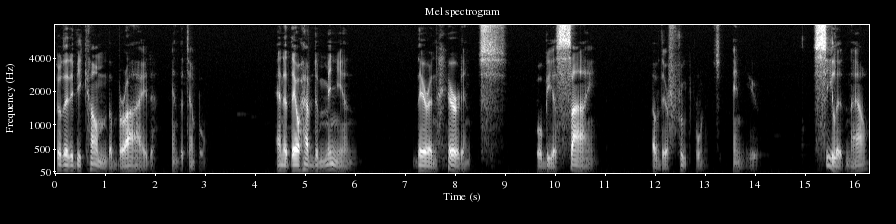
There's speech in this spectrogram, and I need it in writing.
so that they become the bride in the temple, and that they'll have dominion. Their inheritance will be a sign of their fruitfulness in you. Seal it now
